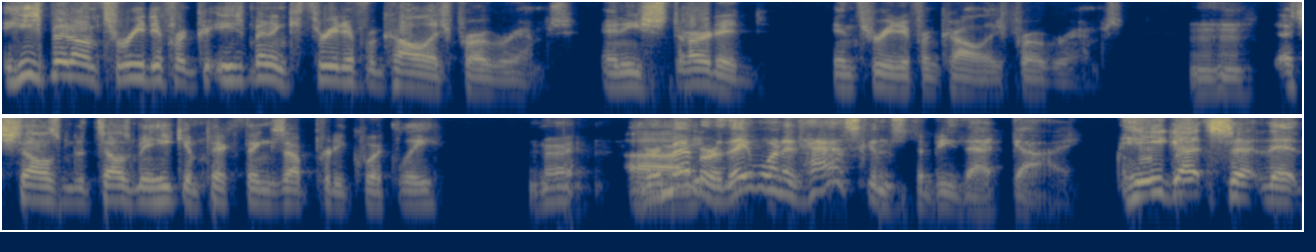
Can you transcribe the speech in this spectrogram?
He's been on three different. He's been in three different college programs, and he started in three different college programs. Mhm. That tells me tells me he can pick things up pretty quickly. Right. Uh, Remember, they wanted Haskins to be that guy. he got set that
